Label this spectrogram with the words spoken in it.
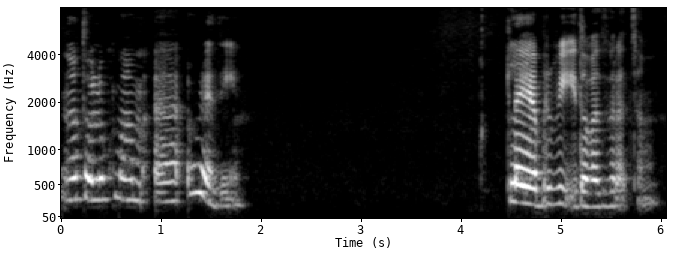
no to look mam e, ready. Kleję brwi i do Was wracam.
